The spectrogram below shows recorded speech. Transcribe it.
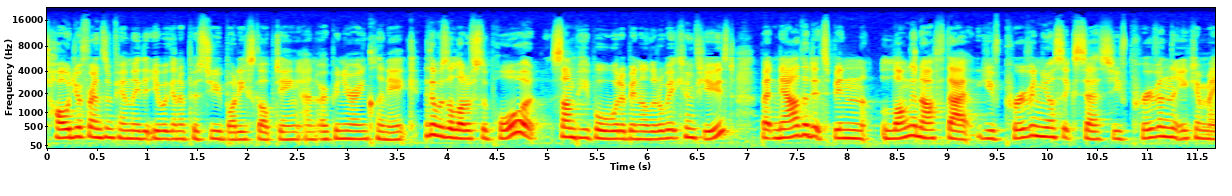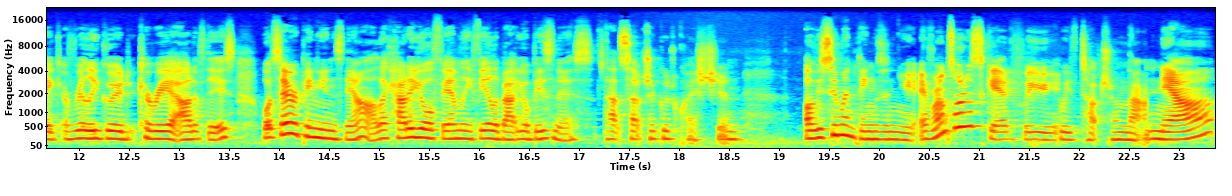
told your friends and family that you were going to pursue body sculpting and open your own clinic, there was a lot of support. Some people would have been a little bit confused, but now that it's been long enough that you've proven your success, you've proven that you can make a really good career out of this, what's their opinions now? Like, how do your family feel about your business? That's such a good question. Obviously, when things are new, everyone's sort of scared for you. We've touched on that. Now,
